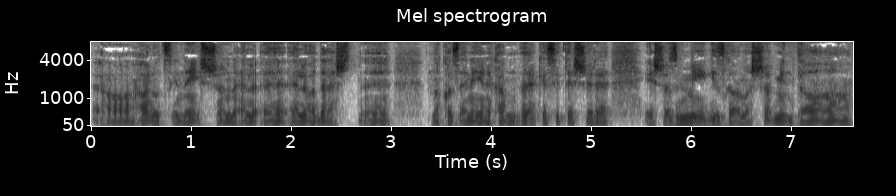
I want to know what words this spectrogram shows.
a Hallucination el, előadásnak a zenének az elkészítésére, és az még izgalmasabb, mint a,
